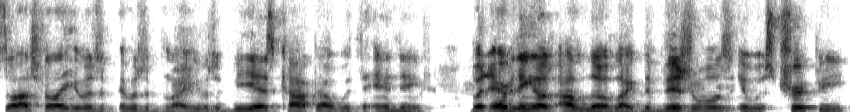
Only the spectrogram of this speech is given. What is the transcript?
So I just feel like it was it was a, like it was a BS cop out with the ending, but everything else I love. Like the visuals, it was trippy.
